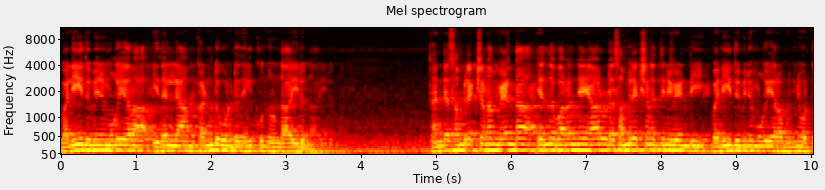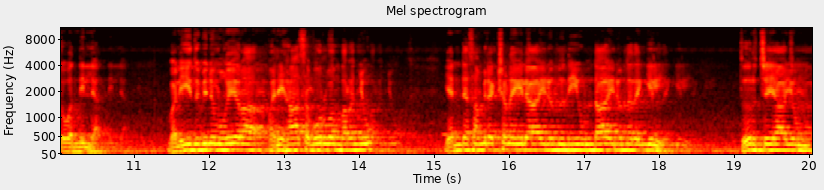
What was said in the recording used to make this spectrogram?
വലീദുബിന് മുഖേറ ഇതെല്ലാം കണ്ടുകൊണ്ട് നിൽക്കുന്നുണ്ടായിരുന്നു. തന്റെ സംരക്ഷണം വേണ്ട എന്ന് പറഞ്ഞയാളുടെ സംരക്ഷണത്തിന് വേണ്ടി വലീദുബിന് മുഖേറ മുന്നോട്ട് വന്നില്ല. വലീദുബിന് മുഖേറ പരിഹാസപൂർവം പറഞ്ഞു എന്റെ സംരക്ഷണയിലായിരുന്നു നീ ഉണ്ടായിരുന്നതെങ്കിൽ തീർച്ചയായും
